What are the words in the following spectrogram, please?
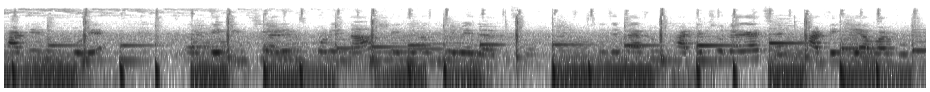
খাটের উপরে টেবিল চেয়ারের উপরে না সেজন্য ভেবে যাচ্ছে। সেজন্য এখন খাটে চলে গেছে, খাটে গিয়ে আবার করতে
